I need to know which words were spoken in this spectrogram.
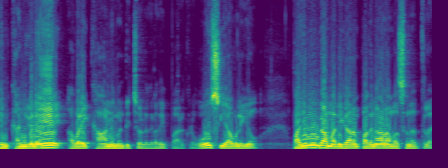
என் கண்களே அவரை காணும் என்று சொல்லுகிறதை பார்க்கிறோம். ஓசியாவிலையும் பதிமூன்றாம் அதிகாரம் பதினாலாம் வசனத்தில்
